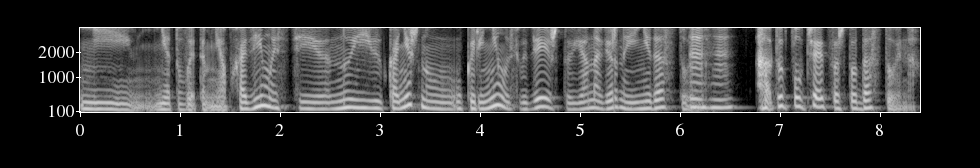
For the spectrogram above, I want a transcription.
ни нету в этом необходимости. Ну и, конечно, укоренилась в идее, что я, наверное, и недостойна. Угу. А тут получается, что достойна.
